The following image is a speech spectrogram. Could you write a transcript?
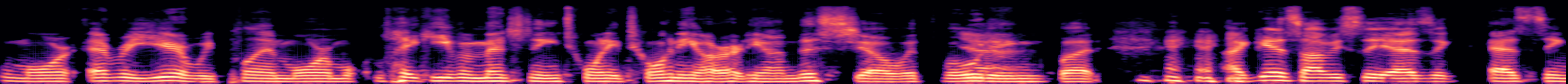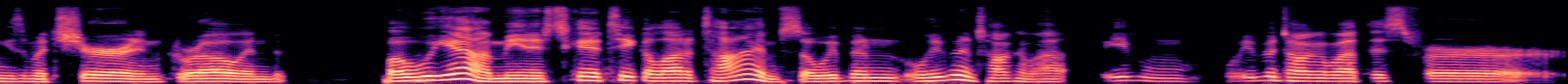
more every year we plan more and more like even mentioning 2020 already on this show with voting yeah. but i guess obviously as it, as things mature and grow and but we, yeah i mean it's going to take a lot of time so we've been we've been talking about even we've been talking about this for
